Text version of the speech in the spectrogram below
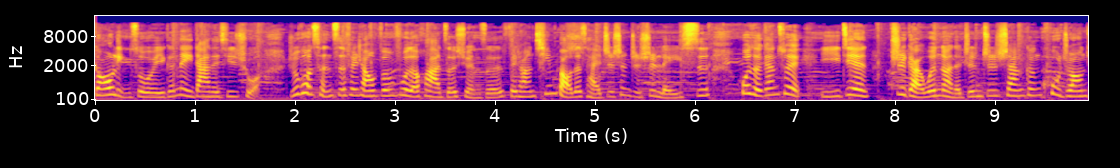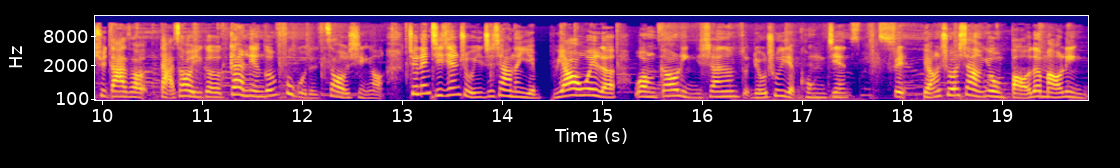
高领作为一个内搭的基础，如果层次非常丰富的话，则选择非常轻薄的材质，甚至是蕾丝，或者干脆以一件质感温暖的针织衫跟裤装去打造打造一个干练跟复古的造型哦。就连极简主义之下呢，也不要为了往高领衫留出一点空间。比比方说像用薄的毛领、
